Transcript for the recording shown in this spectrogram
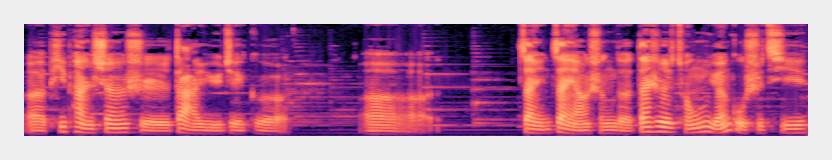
呃，批判声是大于这个呃赞赞扬声的。但是从远古时期，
